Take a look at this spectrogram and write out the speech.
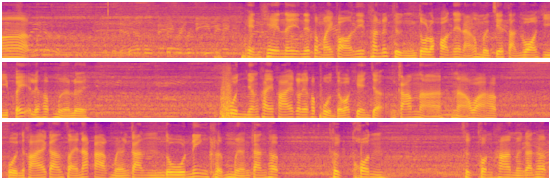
มาก เห็นเคนในในสมัยก่อนนี่ท่านนึกถึงตัวละครในหนังเหมือนเจสันวอร์ฮีเป๊ะเลยครับเหมือนเลยหุ่นยังคล้ายๆกันเลยครับหุ่นแต่ว่าเคนจะกล้ามหนาหนากว่าครับหุ่นคล้ายกันใส่หน้ากากเหมือนกันดูนิ่งเขริมเหมือนกันครับถึกทนถึกทนทานเหมือนกันครับ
